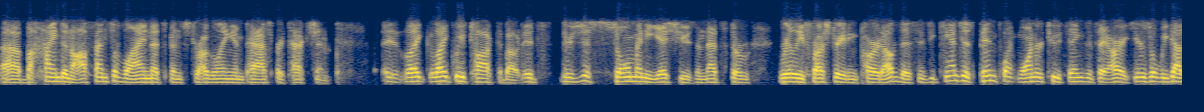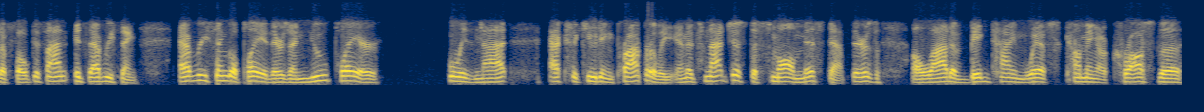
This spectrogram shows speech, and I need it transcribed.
uh, behind an offensive line that's been struggling in pass protection. Like like we've talked about, it's there's just so many issues, and that's the really frustrating part of this is you can't just pinpoint one or two things and say, all right, here's what we got to focus on. It's everything. Every single play, there's a new player who is not executing properly. And it's not just a small misstep. There's a lot of big time whiffs coming across the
